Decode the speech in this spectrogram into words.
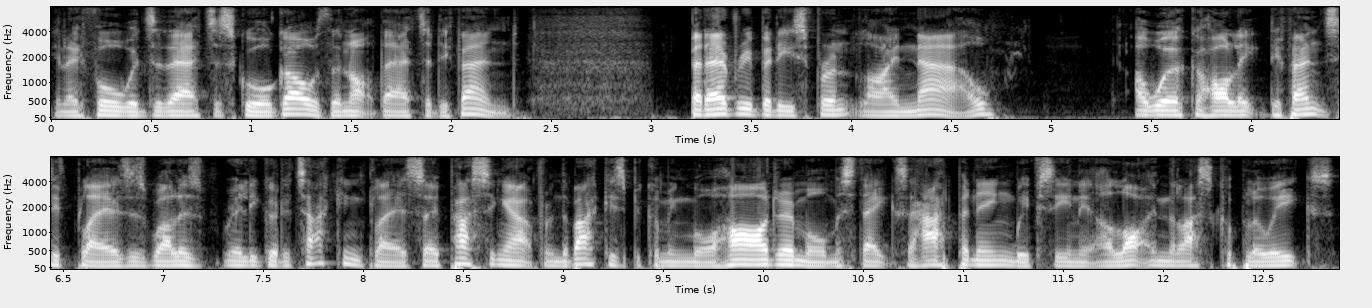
You know, forwards are there to score goals, they're not there to defend. But everybody's front line now are workaholic defensive players as well as really good attacking players. So passing out from the back is becoming more harder, more mistakes are happening. We've seen it a lot in the last couple of weeks.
